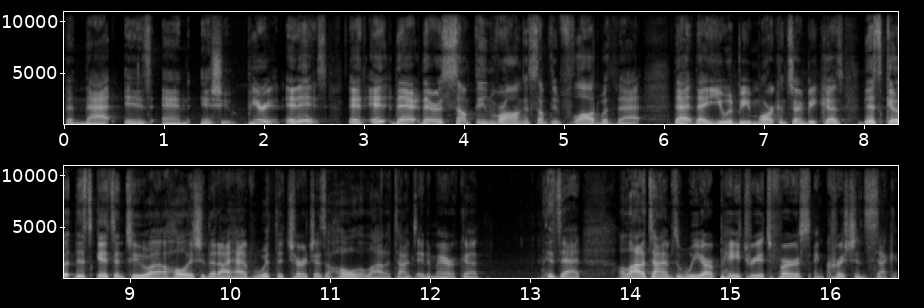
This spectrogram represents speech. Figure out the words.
then that is an issue. Period. It is. It, it there there is something wrong and something flawed with that that that you would be more concerned because this go this gets into a whole issue that I have with the church as a whole a lot of times in America is that a lot of times we are patriots first and Christians second.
